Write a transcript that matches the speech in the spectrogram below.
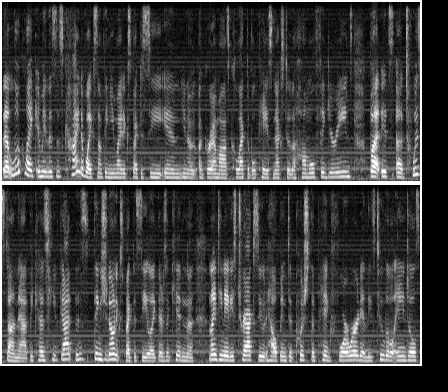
that look like, I mean, this is kind of like something you might expect to see in, you know, a grandma's collectible case next to the Hummel figurines. But it's a twist on that because you've got this, things you don't expect to see. Like there's a kid in a 1980s tracksuit helping to push the pig forward, and these two little angels.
